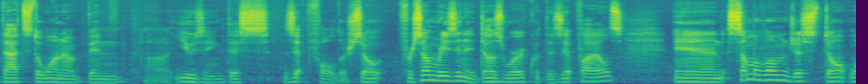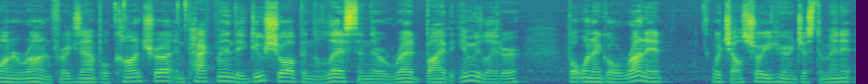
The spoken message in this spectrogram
that's the one I've been uh, using, this zip folder. So for some reason it does work with the zip files and some of them just don't want to run. For example, Contra and Pac-Man, they do show up in the list and they're read by the emulator, but when I go run it, which I'll show you here in just a minute,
